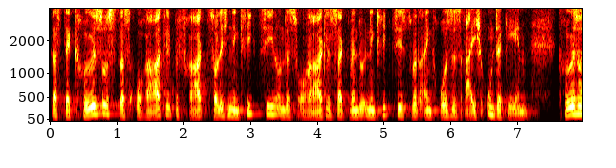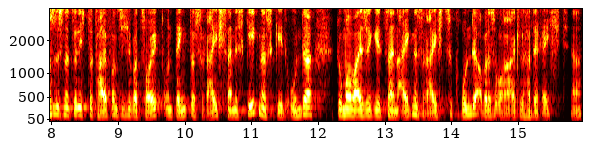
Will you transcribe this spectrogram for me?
dass der Krösus das Orakel befragt, soll ich in den Krieg ziehen? Und das Orakel sagt, wenn du in den Krieg ziehst, wird ein großes Reich untergehen. Krösus ist natürlich total von sich überzeugt und denkt, das Reich seines Gegners geht unter. Dummerweise geht sein eigenes Reich zugrunde, aber das Orakel hatte recht. Ja?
